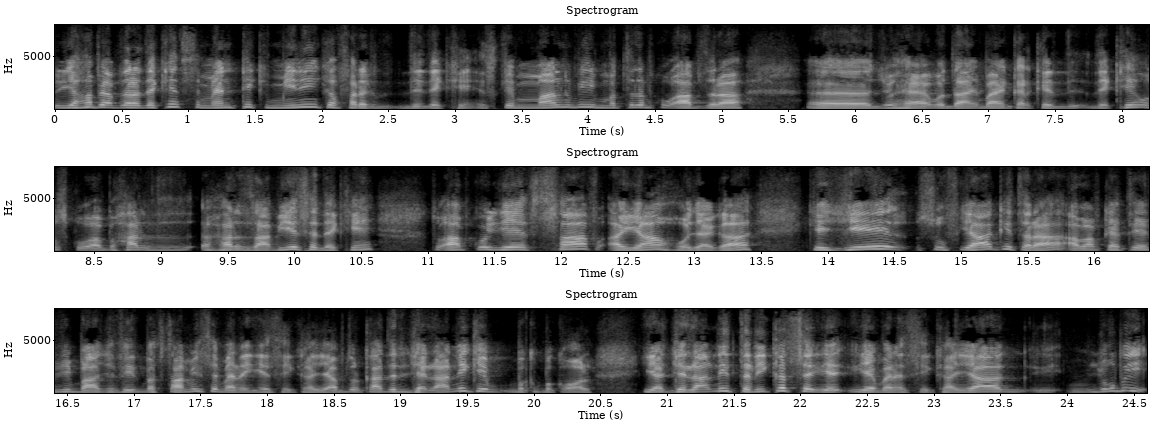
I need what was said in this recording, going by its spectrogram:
तो यहाँ पे आप जरा देखें सिमेंटिक मीनिंग का फ़र्क दे, देखें। इसके मानवी मतलब को आप जरा जो है वो दाएँ बाएँ करके देखें उसको अब हर हर जाविये से देखें तो आपको ये साफ़ अया हो जाएगा कि ये सूफिया की तरह अब आप कहते हैं जी बाजीद बस्तामी से मैंने ये सीखा या अब्दुल कादिर जलानी के बकौल या जलानी तरीकत से ये ये मैंने सीखा या जो भी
